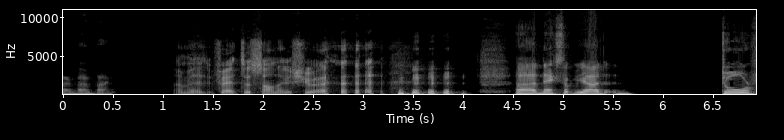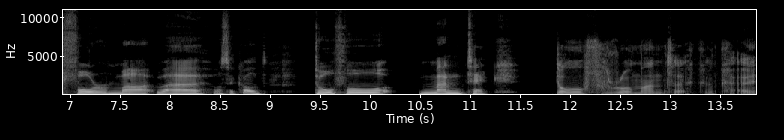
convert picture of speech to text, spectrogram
Bang bang bang. I mean, fair, it does sound like a shooter. uh, next up, we had Dorforma. Uh, what's it called? Dorformantic. Dorf Romantic. Okay.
